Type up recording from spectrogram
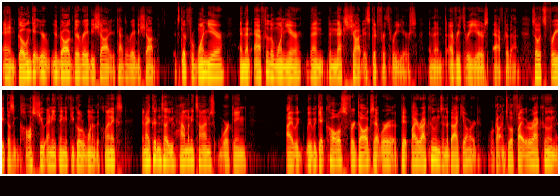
And go and get your, your dog their rabies shot, your cat their rabies shot. It's good for one year. And then after the one year, then the next shot is good for three years. And then every three years after that. So it's free. It doesn't cost you anything if you go to one of the clinics. And I couldn't tell you how many times working, I would we would get calls for dogs that were bit by raccoons in the backyard or got into a fight with a raccoon.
